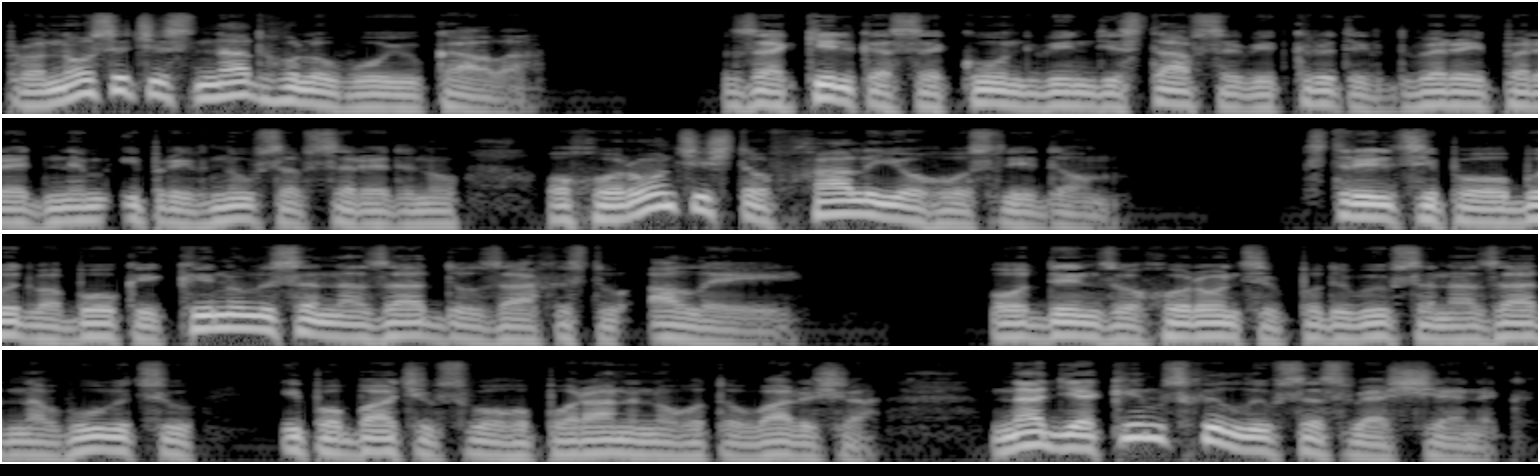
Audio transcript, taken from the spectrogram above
проносячись над головою кала. За кілька секунд він дістався відкритих дверей перед ним і пригнувся всередину, охоронці штовхали його слідом. Стрільці по обидва боки кинулися назад до захисту алеї. Один з охоронців подивився назад на вулицю і побачив свого пораненого товариша, над яким схилився священик.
